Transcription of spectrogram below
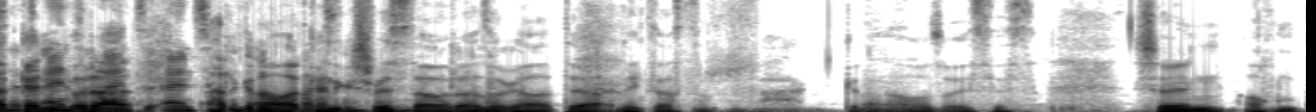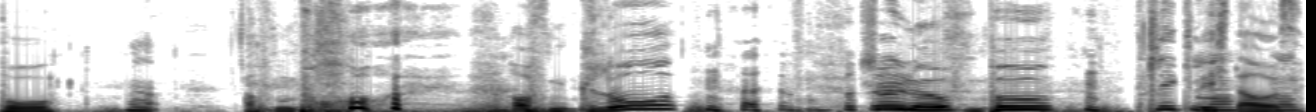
Hat keine- Einz- oder Einz- Einzelkind Hat, genau, hat keine. Geschwister oder so Genau. gehabt. Ja, und ich so, fuck, genau so ist es. Schön auf dem Po. Ja. Auf dem Po. auf dem Klo. Schön auf dem Po. Klicklicht Ja, aus.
